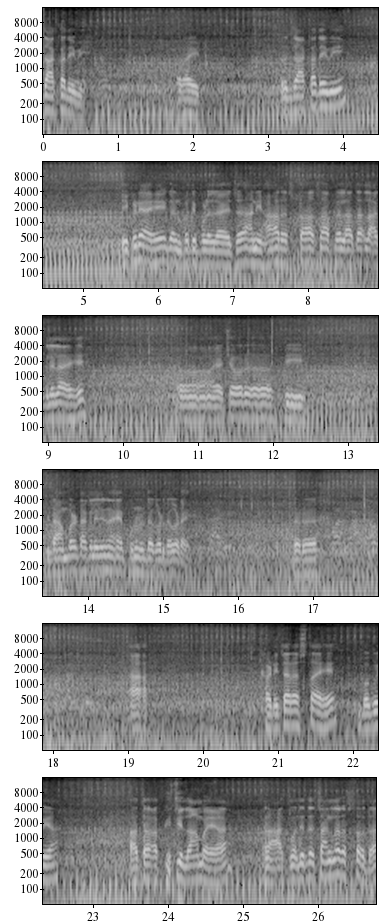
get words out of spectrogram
जाकादेवी. राईट. तर जाकादेवी इकडे आहे गणपतीपुळे जायचं आणि हा रस्ता असा आपल्याला आता लागलेला आहे. याच्यावर ती डांबर टाकलेली नाही पूर्ण दगड दगड आहे. तर हा खडीचा रस्ता आहे बघूया. आता किती लांब आहे हा. पण आतमध्ये तर चांगला रस्ता होता.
